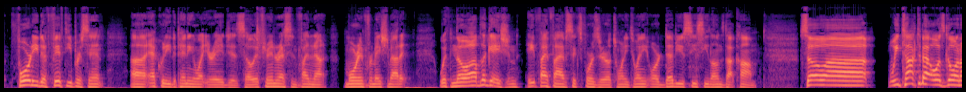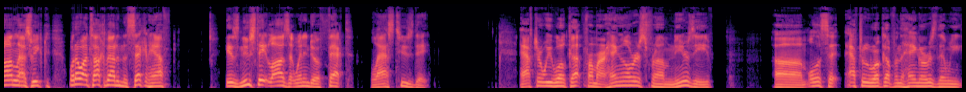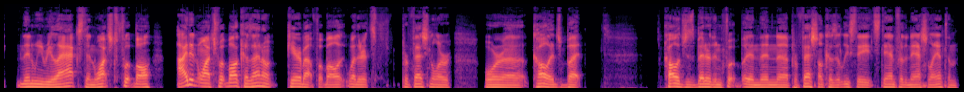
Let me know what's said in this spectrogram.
40 to 50% uh, equity, depending on what your age is. So if you're interested in finding out more information about it, with no obligation, 855 640 2020 or WCCLoans.com. So uh, we talked about what was going on last week. What I want to talk about in the second half is new state laws that went into effect last Tuesday. After we woke up from our hangovers from New Year's Eve, um, well, let's say after we woke up from the hangovers, then we then we relaxed and watched football. I didn't watch football because I don't care about football, whether it's professional or or uh, college. But college is better than foot and than uh, professional because at least they stand for the national anthem.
